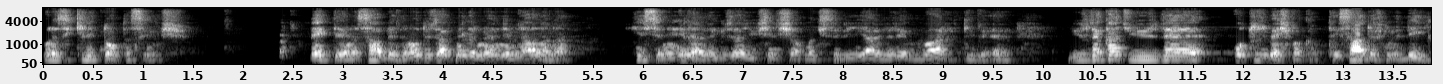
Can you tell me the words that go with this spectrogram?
Burası kilit noktasıymış. Bekleyene, sabredene, o düzeltmelerin önlemini alana hissenin ileride güzel yükseliş yapmak istediği yerleri var gibi. Evet. Yüzde kaç? Yüzde 35 bakın. Tesadüf mü? Değil.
